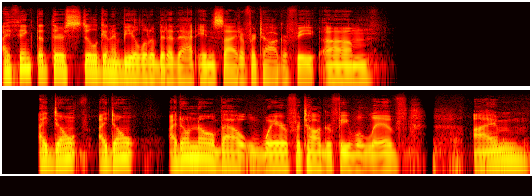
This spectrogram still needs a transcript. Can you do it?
I think that there's still going to be a little bit of that inside of photography. Um I don't I don't I don't know about where photography will live. I'm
